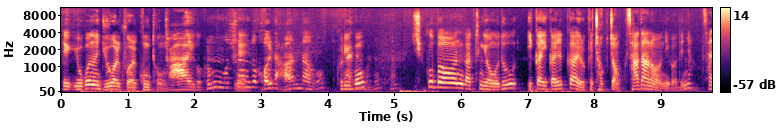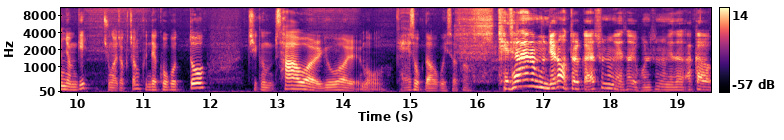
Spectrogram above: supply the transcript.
근데 요거는 6월, 9월 공통. 아 이거 그럼 뭐 수능도 거의 나온다고? 네. 그리고 봐야 되는 거죠? 어? 19번 같은 경우도 이과, 이과, 일과 이렇게 적정 4단원이거든요. 산염기, 중화 적정. 근데 그것도 지금 4월, 6월 뭐 계속 나오고 있어서 계산하는 문제는 어떨까요? 수능에서 이번 수능에서 아까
